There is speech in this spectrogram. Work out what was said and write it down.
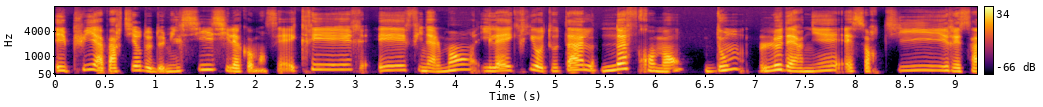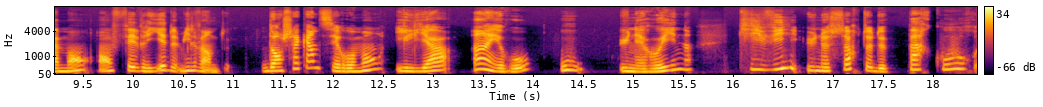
Et puis à partir de 2006, il a commencé à écrire et finalement, il a écrit au total neuf romans, dont le dernier est sorti récemment en février 2022. Dans chacun de ces romans, il y a un héros ou une héroïne qui vit une sorte de parcours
